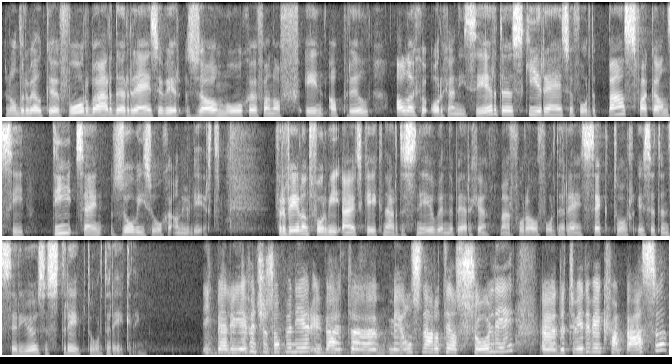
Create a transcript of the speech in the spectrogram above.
En onder welke voorwaarden reizen weer zou mogen vanaf 1 april. Alle georganiseerde skireizen voor de paasvakantie die zijn sowieso geannuleerd. Vervelend voor wie uitkeek naar de sneeuw en de bergen, maar vooral voor de reissector is het een serieuze streep door de rekening. Ik bel u eventjes op, meneer. U bent uh, met ons naar Hotel Sole, uh, de tweede week van Pasen.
